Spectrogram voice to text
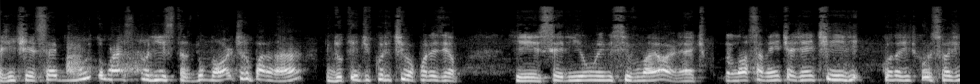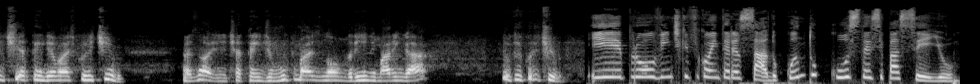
a gente recebe muito mais turistas do norte do Paraná do que de Curitiba, por exemplo, que seria um emissivo maior, né? Tipo, na nossa mente, a gente, quando a gente começou, a gente ia atender mais Curitiba. Mas não, a gente atende muito mais Londrina e Maringá do que Curitiba. E para o ouvinte que ficou interessado, quanto custa esse passeio?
